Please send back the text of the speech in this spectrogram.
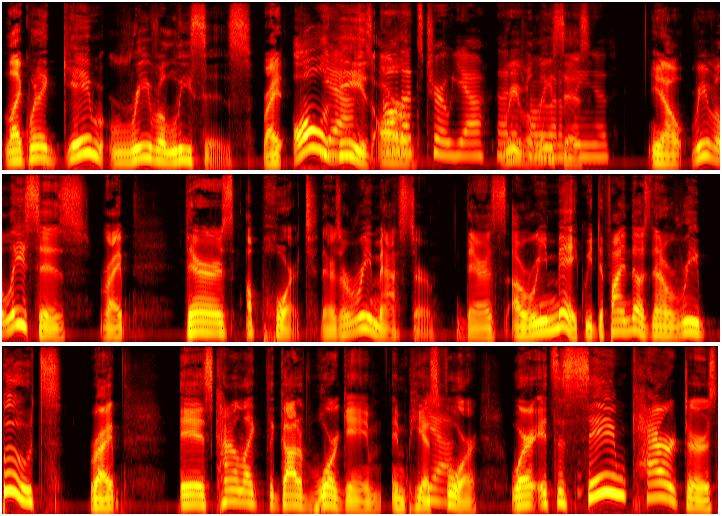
like when a game re-releases, right? All Yeah. of these are Oh, that's true. Yeah, that is probably what I'm re-releases. You know, re-releases, right? There's a port, there's a remaster, there's a remake. We define those. Now, a reboot, right, is kind of like the God of War game in PS4, where it's the same characters,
